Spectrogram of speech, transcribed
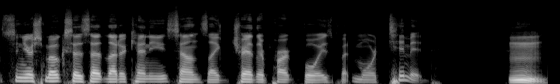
Senor Smoke says that Letterkenny sounds like Trailer Park Boys, but more timid. Mm.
